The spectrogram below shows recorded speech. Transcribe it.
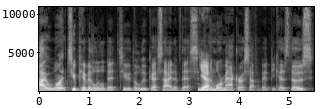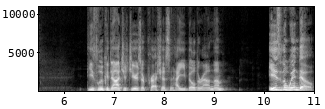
I want to pivot a little bit to the Luka side of this, Yeah. and the more macro stuff of it, because those these Luka Doncic years are precious, and how you build around them is the window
